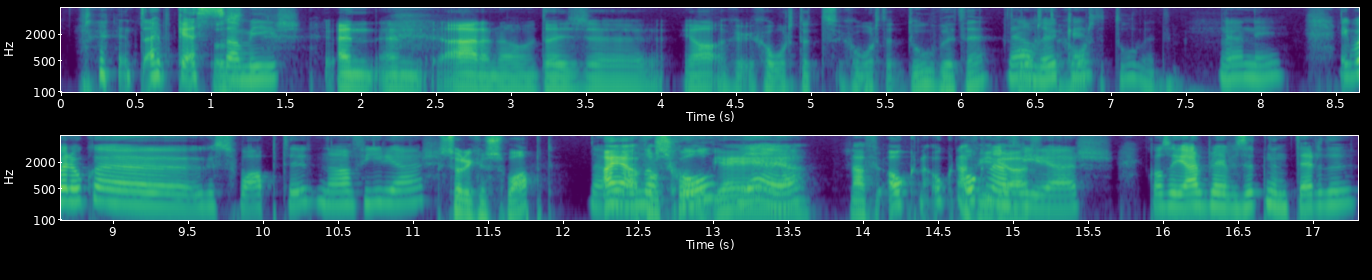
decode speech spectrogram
typecast is- Samir. En, en I don't know, dat is... eh, ja, je, wordt het, je wordt het doelwit, hè. Ja, wordt, leuk, je wordt het doelwit. Ja, nee. Ik ben ook eh geswapt, hè, na vier jaar. Sorry, geswapt? Naar ah ja, van school. Ja, ja, ja. Na, ook, na- ook na ook vier na jaar. vier jaar. Ik was een jaar blijven zitten in derde.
